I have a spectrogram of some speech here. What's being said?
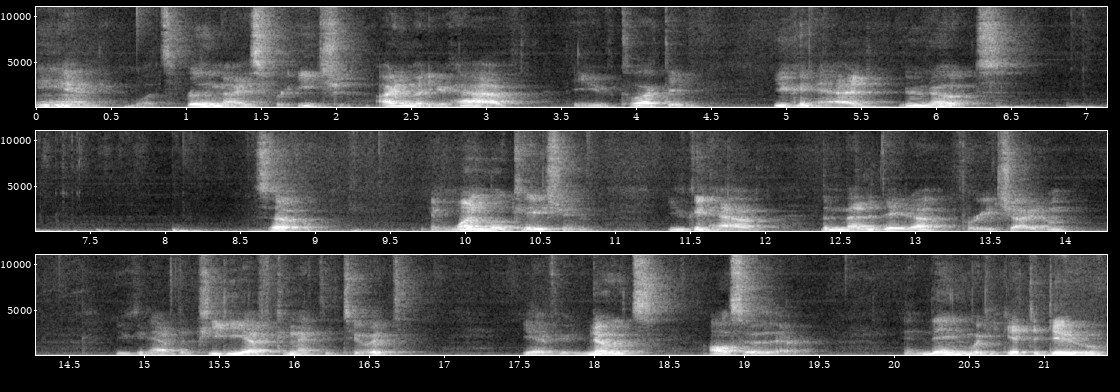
And what's really nice for each item that you have that you've collected, you can add your notes. So in one location, you can have the metadata for each item. You can have the PDF connected to it. You have your notes also there. And then what you get to do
